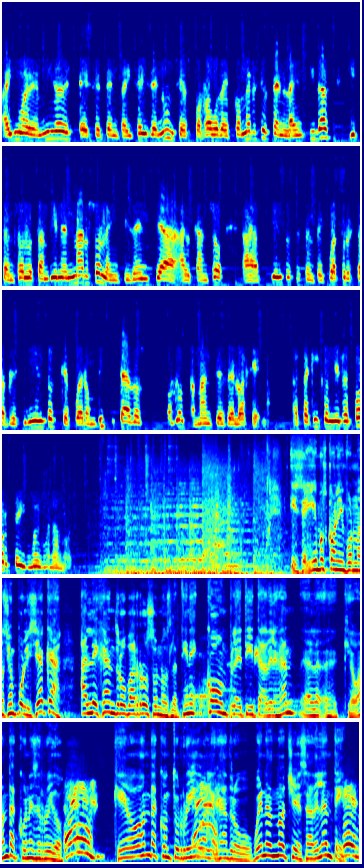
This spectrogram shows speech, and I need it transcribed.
hay 9.076 denuncias por robo de comercios en la entidad y tan solo también en marzo la incidencia alcanzó a 164 establecimientos que fueron visitados por los amantes de lo ajeno. Hasta aquí con mi reporte y muy buenas noches. Y seguimos con la información policíaca. Alejandro Barroso nos la tiene completita. Alejandro, eh, ¿qué onda con ese ruido? Eh. ¿Qué onda con tu ruido, Eh. Alejandro? Buenas noches, adelante. Eh,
